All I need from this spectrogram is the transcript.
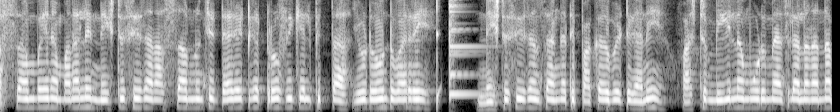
అస్సాం పోయిన మనల్ని నెక్స్ట్ సీజన్ అస్సాం నుంచి డైరెక్ట్గా ట్రోఫీ గెలిపిస్తా you don't worry. Next season సంగతి పక్కకు పెట్టి కానీ ఫస్ట్ మిగిలిన మూడు మ్యాచ్లలోనన్నా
